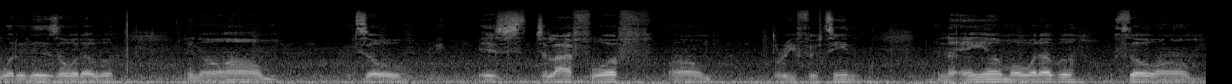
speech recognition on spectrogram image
what it is or whatever. You know, um, so it's July 4th, um, 3.15 in the AM or whatever. So, um,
